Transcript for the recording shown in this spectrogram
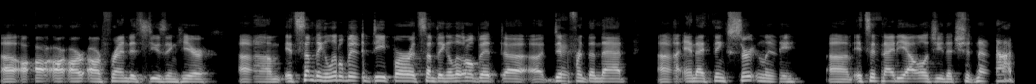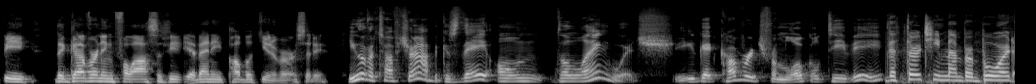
uh, our, our, our, friend is using here. Um, it's something a little bit deeper. It's something a little bit uh, uh, different than that. Uh, and I think certainly um, it's an ideology that should not be the governing philosophy of any public university. You have a tough job because they own the language. You get coverage from local TV. The 13 member board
